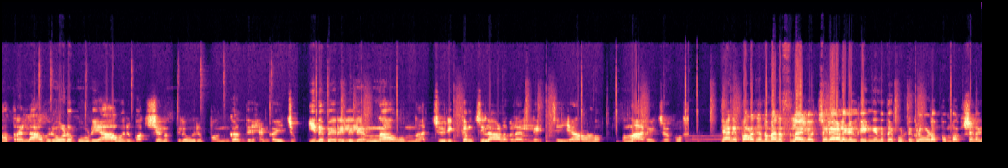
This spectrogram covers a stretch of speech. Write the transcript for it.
മാത്രമല്ല അവരോട് കൂടി ആ ഒരു ഭക്ഷണത്തിൽ ഒരു പങ്ക് അദ്ദേഹം കഴിച്ചു. ഇത് വിരലിൽ എണ്ണാവുന്ന ചുരുക്കം ചില ആളുകളല്ലേ ചെയ്യാറുള്ളൂ? ഒന്ന് ആലോചിച്ച് നോക്കൂ. ഞാൻ പറഞ്ഞത് മനസ്സിലായല്ലോ. ചില ആളുകൾക്ക് ഇങ്ങനത്തെ കുട്ടികളോടൊപ്പം ഭക്ഷണം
